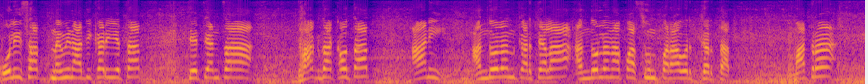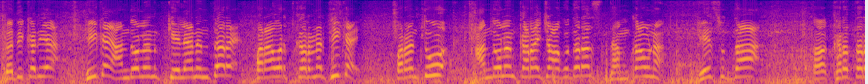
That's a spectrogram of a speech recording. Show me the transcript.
पोलिसात नवीन अधिकारी येतात ते त्यांचा धाक दाखवतात आणि आंदोलनकर्त्याला आंदोलनापासून परावर्त करतात. मात्र कधीकधी ठीक आहे आंदोलन केल्यानंतर परावर्त करणं ठीक आहे परंतु आंदोलन करायच्या अगोदरच धमकावणं हे सुद्धा खरं तर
